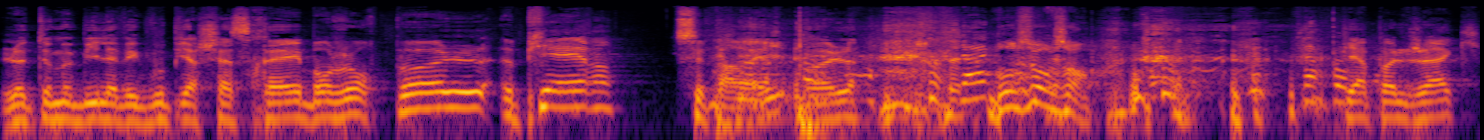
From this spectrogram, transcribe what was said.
L'automobile avec vous, Pierre Chasseret. Bonjour Paul, euh, Pierre. C'est pareil, Paul. Bonjour Jean. Pierre-Paul Jacques.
